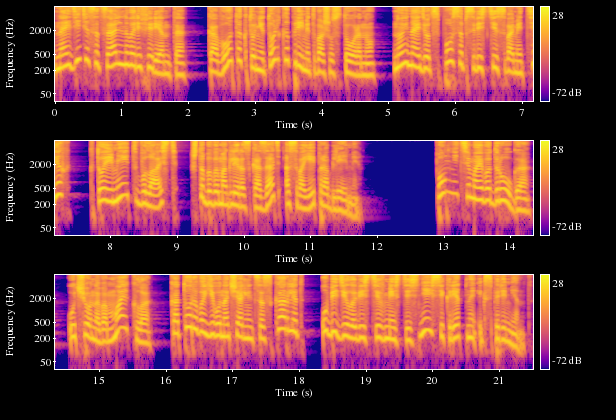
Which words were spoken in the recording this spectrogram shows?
найдите социального референта, кого-то, кто не только примет вашу сторону, но и найдет способ свести с вами тех, кто имеет власть, чтобы вы могли рассказать о своей проблеме. Помните моего друга, ученого Майкла, которого его начальница Скарлетт убедила вести вместе с ней секретный эксперимент.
